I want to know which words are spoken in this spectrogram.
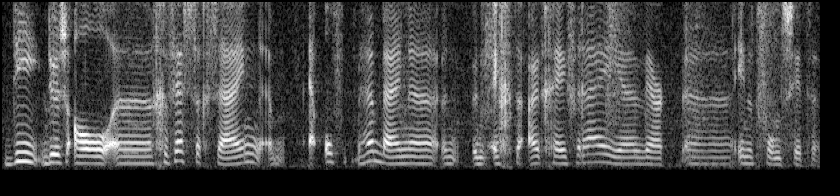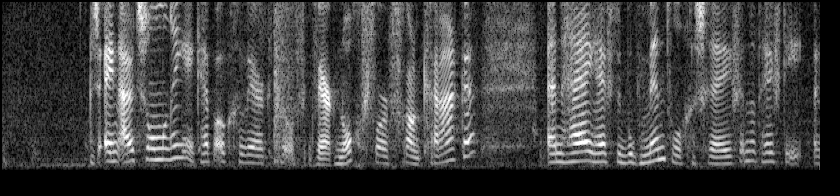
Die dus al uh, gevestigd zijn of he, bij een, een, echte uitgeverij in het fonds zitten. Is één uitzondering. Ik heb ook gewerkt, of ik werk nog, voor Frank Kraken. En hij heeft het boek Mental geschreven en dat heeft hij uh,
